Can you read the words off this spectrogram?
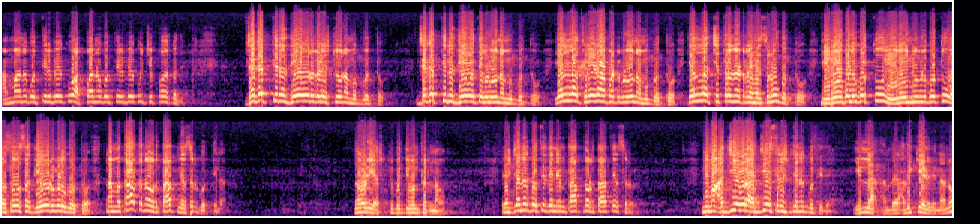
ಅಮ್ಮನೂ ಗೊತ್ತಿರಬೇಕು, ಅಪ್ಪನೂ ಗೊತ್ತಿರಬೇಕು, ಚಿಪ್ಪ ಜಗತ್ತಿನ ದೇವರುಗಳೆಷ್ಟು ನಮಗೆ ಗೊತ್ತು. ಜಗತ್ತಿನ ದೇವತೆಗಳು ನಮಗೆ ಗೊತ್ತು, ಎಲ್ಲ ಕ್ರೀಡಾಪಟುಗಳು ನಮಗೆ ಗೊತ್ತು, ಎಲ್ಲ ಚಿತ್ರನಟರ ಹೆಸರು ಗೊತ್ತು, ಹೀರೋಗಳು ಗೊತ್ತು, ಹೀರೋಯಿನ್ಗಳು ಗೊತ್ತು, ಹೊಸ ಹೊಸ ದೇವರುಗಳು ಗೊತ್ತು. ನಮ್ಮ ತಾತನವ್ರ ತಾತನ ಹೆಸರು ಗೊತ್ತಿಲ್ಲ. ನೋಡಿ ಅಷ್ಟು ಬುದ್ಧಿವಂತರು ನಾವು. ಎಷ್ಟು ಜನಕ್ಕೆ ಗೊತ್ತಿದೆ ನಿಮ್ಮ ತಾತನವ್ರ ತಾತ ಹೆಸರು? ನಿಮ್ಮ ಅಜ್ಜಿಯವರ ಅಜ್ಜಿ ಹೆಸರು ಎಷ್ಟು ಜನಕ್ಕೆ ಗೊತ್ತಿದೆ? ಇಲ್ಲ, ಅಂದ್ರೆ ಅದಕ್ಕೆ ಹೇಳಿದೆ ನಾನು,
